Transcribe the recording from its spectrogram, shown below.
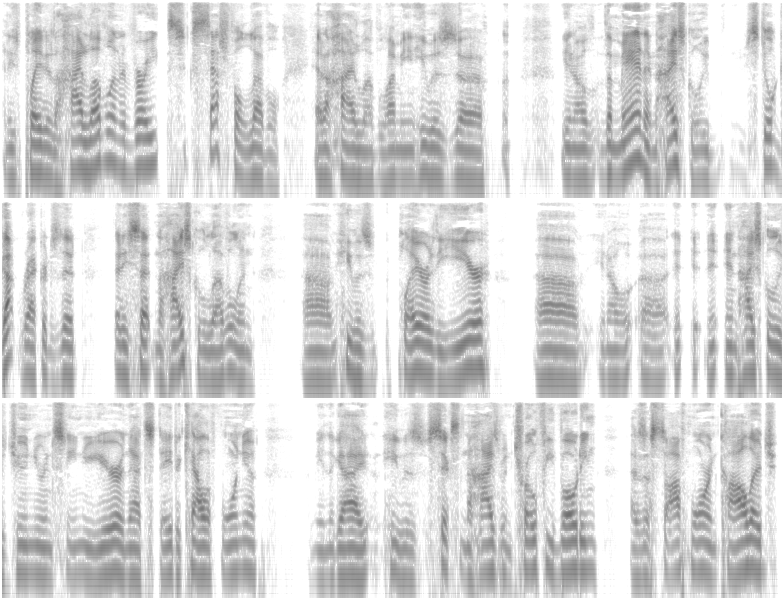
and he's played at a high level and a very successful level at a high level. I mean, he was, uh, you know, the man in high school. He still got records that, that he set in the high school level, and uh, he was player of the year. Uh, you know, uh, in, in high school, his junior and senior year in that state of California. I mean, the guy, he was sixth in the Heisman Trophy voting as a sophomore in college.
